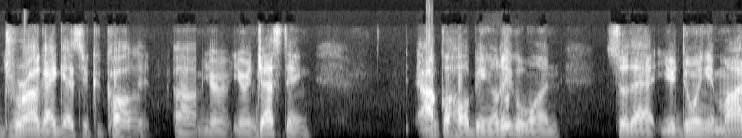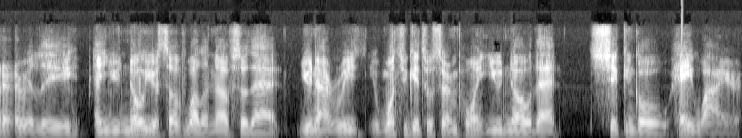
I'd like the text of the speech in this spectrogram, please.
drug, I guess you could call it, um, you're you're ingesting, alcohol being a legal one, so that you're doing it moderately and you know yourself well enough so that you're not re- once you get to a certain point, you know that shit can go haywire.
